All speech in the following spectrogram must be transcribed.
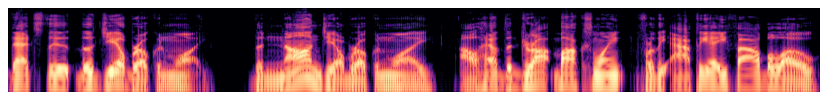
that's the, the jailbroken way. The non jailbroken way, I'll have the Dropbox link for the IPA file below.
